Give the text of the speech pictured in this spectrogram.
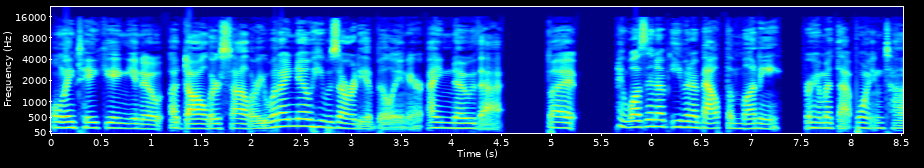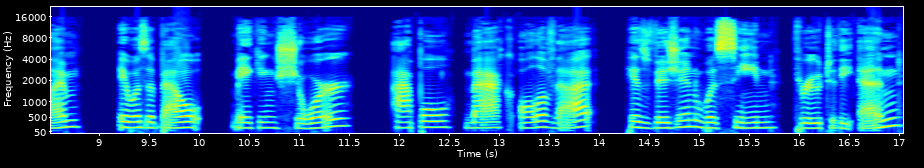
only taking, you know, a dollar salary when I know he was already a billionaire, I know that. But it wasn't even about the money for him at that point in time. It was about making sure Apple, Mac, all of that, his vision was seen through to the end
